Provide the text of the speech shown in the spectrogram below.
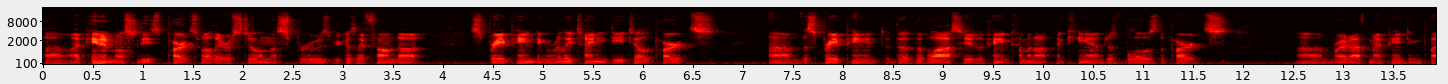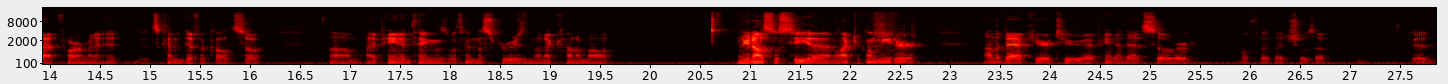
um, I painted most of these parts while they were still in the sprues because I found out spray painting really tiny detailed parts. Um, the spray paint, the, the velocity of the paint coming out in the can just blows the parts um, right off my painting platform and it, it's kind of difficult. So um, I painted things within the sprues and then I cut them out. We can also see an electrical meter on the back here too. I painted that silver. Hopefully that shows up good.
